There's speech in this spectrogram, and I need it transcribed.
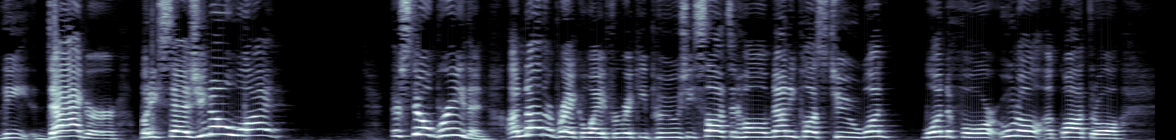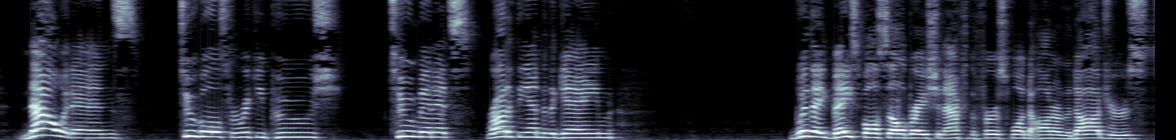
the dagger. But he says, you know what? They're still breathing. Another breakaway for Ricky Puig. He slots it home. 90 plus 2. 1, one to 4. Uno a cuatro. Now it ends. Two goals for Ricky Puig. Two minutes. Right at the end of the game. With a baseball celebration after the first one to honor the Dodgers.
